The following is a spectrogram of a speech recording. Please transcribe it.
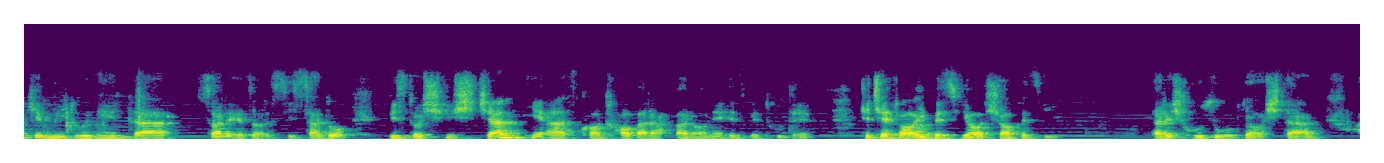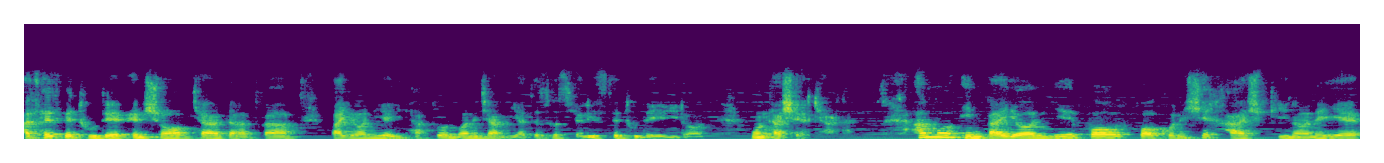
که می‌دونید در سال 1326 جمعی از کادرها و رهبران حزب توده که چهره های بسیار شاخصی درش حضور داشتند. از حزب توده انشاب کردند و بیانیه تحت عنوان جمعیت سوسیالیست توده ایران منتشر کردند. اما این بیانیه با واکنش خشمگینانه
